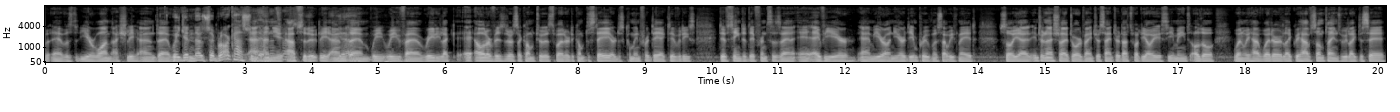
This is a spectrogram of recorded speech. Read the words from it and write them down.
uh, it was year one actually, and uh, we, we did an outside broadcast. Uh, and you, right. absolutely, and yeah. um, we we've uh, really like eh, all our visitors that come to us, whether to come to stay or just come in for day activities, they've seen the differences uh, every year, um, year on year, the improvements that we've made. So yeah, International Outdoor Adventure Centre, that's what the IAC means. Although when we have weather like we have, sometimes we like to say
